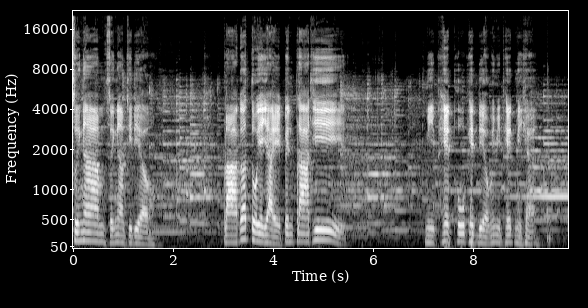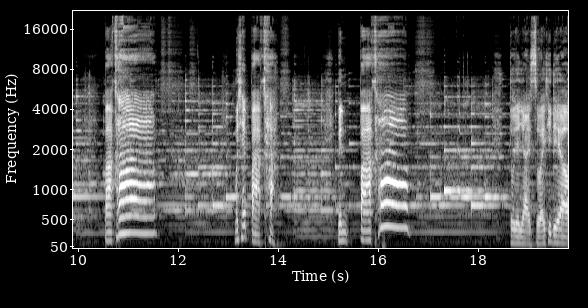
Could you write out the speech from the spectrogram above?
สวยงามสวยงามทีเดียว ปลาก็ตัวใหญ่ ๆ เป็นปลาที่ มีเพศผู้เพศเดียวไม่มีเพศเมียปลาครับ ไม่ใช่ปลาค่ะ เป็นปลาครับ ตัวใหญ่ ๆ สวยทีเดียว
